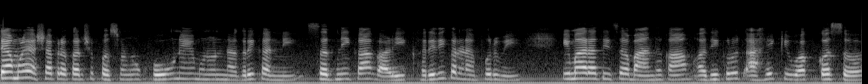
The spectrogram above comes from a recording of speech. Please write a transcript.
त्यामुळे अशा प्रकारची फसवणूक होऊ नये म्हणून नागरिकांनी सदनिका गाळी खरेदी करण्यापूर्वी इमारतीचं बांधकाम अधिकृत आहे किंवा कसं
